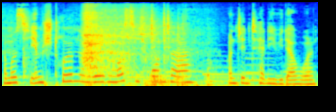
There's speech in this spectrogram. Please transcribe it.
Da musste ich im strömenden Regen musste ich runter und den Teddy wiederholen.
